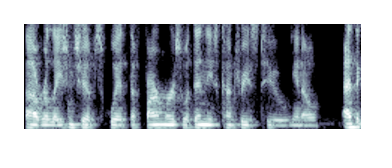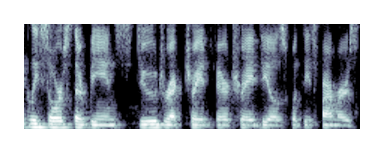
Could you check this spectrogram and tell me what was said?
uh, relationships with the farmers within these countries to, you know, ethically source their beans, do direct trade, fair trade deals with these farmers.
